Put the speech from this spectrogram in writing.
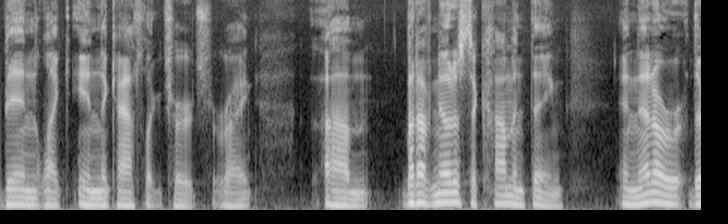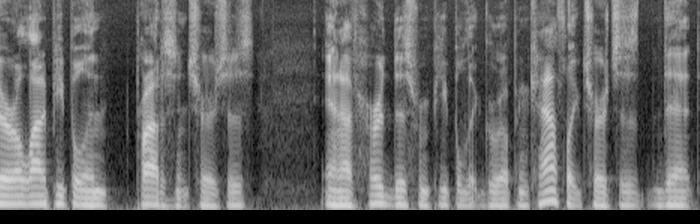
been like in the catholic church right um, but i've noticed a common thing and then are there are a lot of people in protestant churches and I've heard this from people that grew up in Catholic churches that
